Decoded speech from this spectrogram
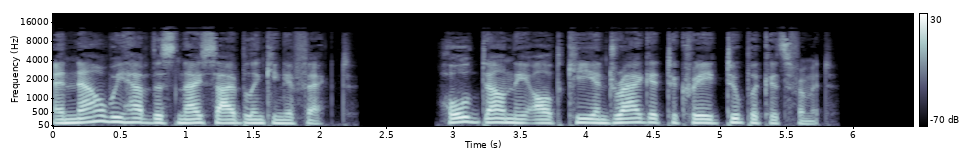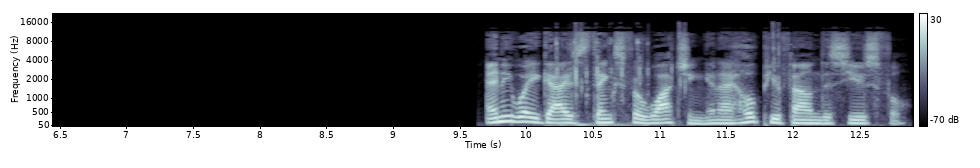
And now we have this nice eye blinking effect. Hold down the Alt key and drag it to create duplicates from it. Anyway, guys, thanks for watching, and I hope you found this useful.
